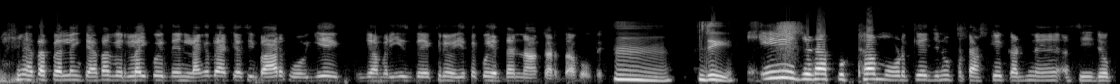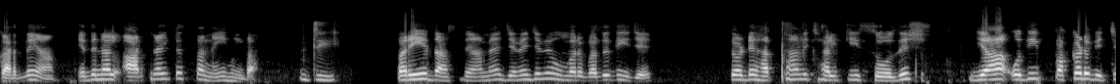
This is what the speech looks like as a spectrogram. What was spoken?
ਮੈਂ ਤਾਂ ਪਹਿਲਾਂ ਹੀ ਕਹਤਾ ਵਿਰਲਾ ਹੀ ਕੋਈ ਦਿਨ ਲੰਘਦਾ ਕਿ ਅਸੀਂ ਬਾਹਰ ਹੋਈਏ ਜਾਂ ਮਰੀਜ਼ ਦੇਖ ਰਹੇ ਹੋਈਏ ਤੇ ਕੋਈ ਏਦਾਂ ਨਾ ਕਰਦਾ ਹੋਵੇ। ਹੂੰ ਜੀ। ਇਹ ਜਿਹੜਾ ਪੁੱਠਾ ਮੋੜ ਕੇ ਜਿਹਨੂੰ ਪਟਾਕੇ ਕੱਢਨੇ ਅਸੀਂ ਜੋ ਕਰਦੇ ਆ ਇਹਦੇ ਨਾਲ ਆਰਥਰਾਈਟਿਸ ਤਾਂ ਨਹੀਂ ਹੁੰਦਾ। ਜੀ। ਪਰ ਇਹ ਦੱਸਦੇ ਆ ਮੈਂ ਜਿਵੇਂ ਜਿਵੇਂ ਉਮਰ ਵੱਧਦੀ ਜੇ ਤੁਹਾਡੇ ਹੱਥਾਂ ਵਿੱਚ ਹਲਕੀ ਸੋਜ਼ਿਸ਼ ਜਾਂ ਉਹਦੀ ਪਕੜ ਵਿੱਚ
